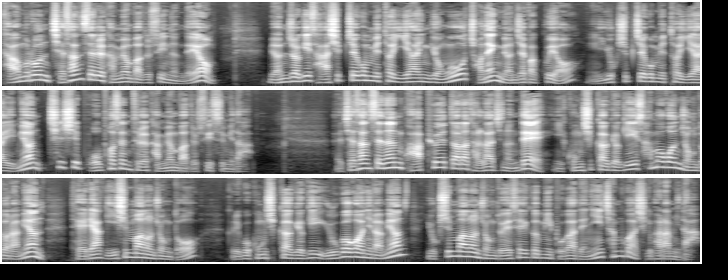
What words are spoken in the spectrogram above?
다음으론 재산세를 감면받을 수 있는데요. 면적이 40제곱미터 이하인 경우 전액 면제받고요. 60제곱미터 이하이면 75%를 감면받을 수 있습니다. 재산세는 과표에 따라 달라지는데 공시 가격이 3억 원 정도라면 대략 20만 원 정도, 그리고 공시 가격이 6억 원이라면 60만 원 정도의 세금이 부과되니 참고하시기 바랍니다.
